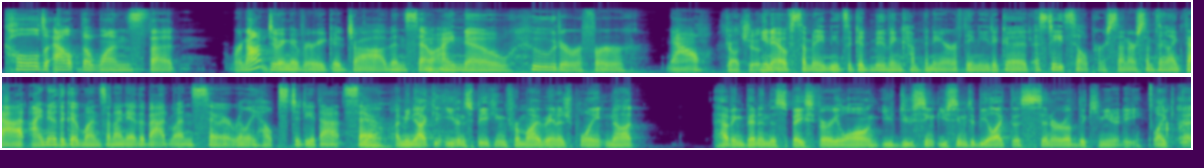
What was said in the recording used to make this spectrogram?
culled out the ones that were not doing a very good job. And so I know who to refer now. Gotcha. You know, if somebody needs a good moving company or if they need a good estate sale person or something like that, I know the good ones and I know the bad ones. So it really helps to do that. So Yeah. I mean, I can even speaking from my vantage point, not having been in this space very long, you do seem you seem to be like the center of the community. Like, uh,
